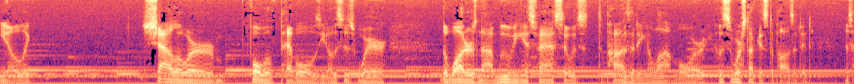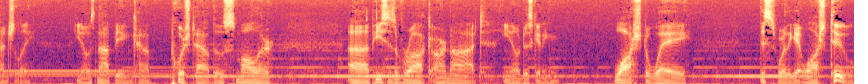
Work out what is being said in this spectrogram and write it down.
you know, like shallower, full of pebbles. You know, this is where the water is not moving as fast, so it's depositing a lot more. You know, this is where stuff gets deposited, essentially. You know, it's not being kind of pushed out. Those smaller uh, pieces of rock are not, you know, just getting washed away. This is where they get washed too,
